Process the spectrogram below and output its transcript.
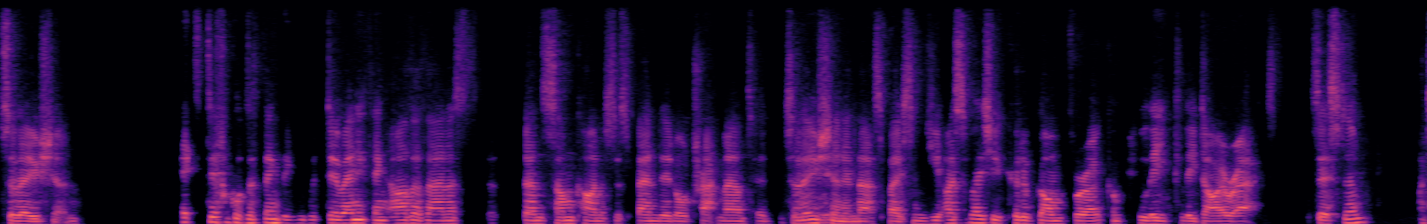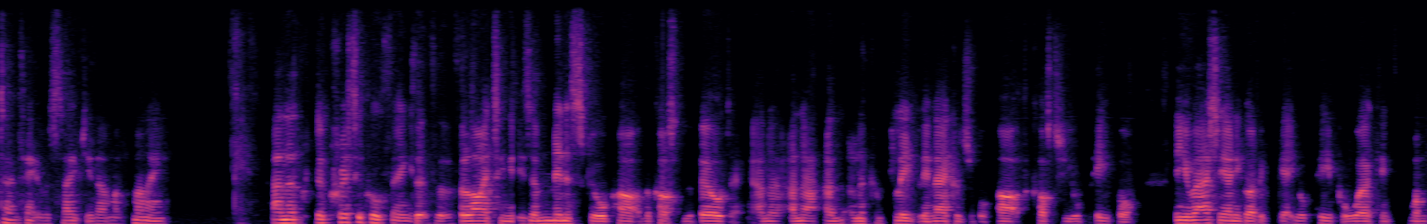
solution? It's difficult to think that you would do anything other than a, than some kind of suspended or track mounted solution in that space. And you, I suppose you could have gone for a completely direct system. I don't think it would save you that much money. And the, the critical thing is that the, the, lighting is a minuscule part of the cost of the building and a, and, a, and a completely negligible part of the cost of your people. You've actually only got to get your people working 1%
